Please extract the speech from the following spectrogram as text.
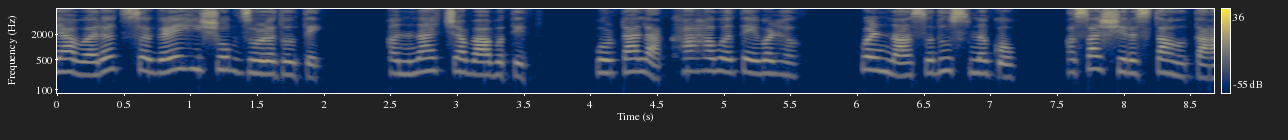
त्यावरच सगळे हिशोब जुळत होते. अन्नाच्या बाबतीत पोटाला खा हवं तेवढं पण नासधूस नको असा शिरस्ता होता.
